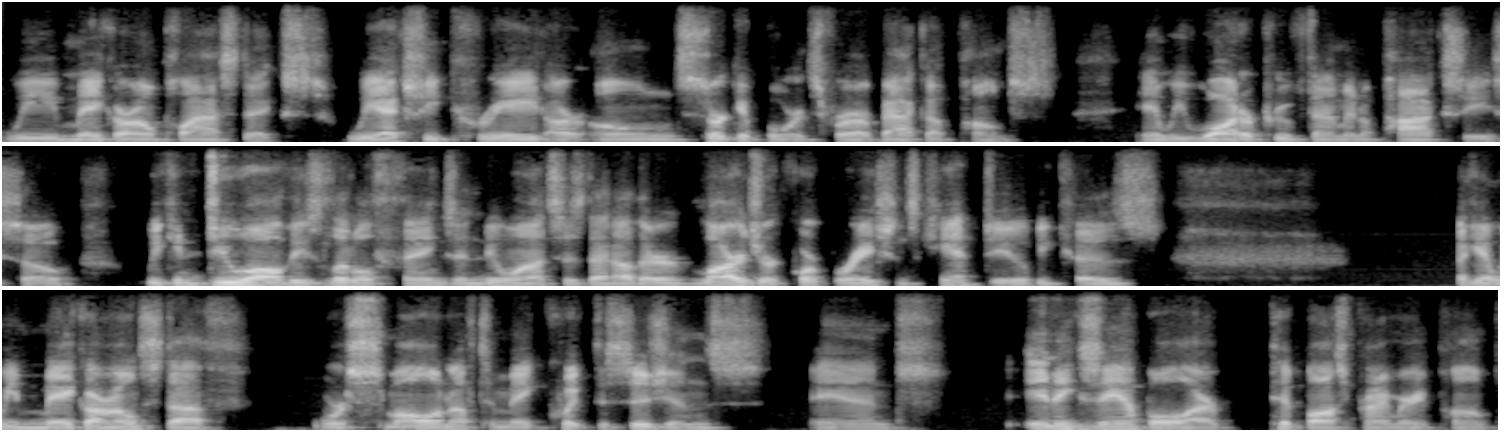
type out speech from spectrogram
We make our own plastics. We actually create our own circuit boards for our backup pumps and we waterproof them in epoxy. So we can do all these little things and nuances that other larger corporations can't do because, again, we make our own stuff. We're small enough to make quick decisions. And in example, our Pit Boss primary pump,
